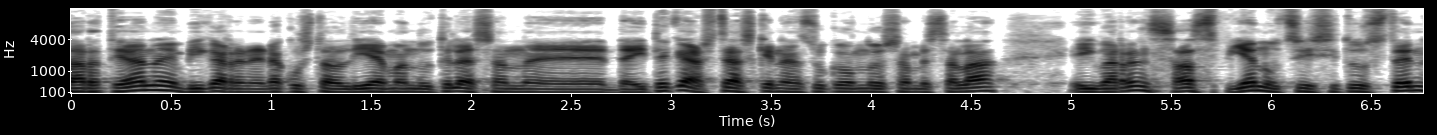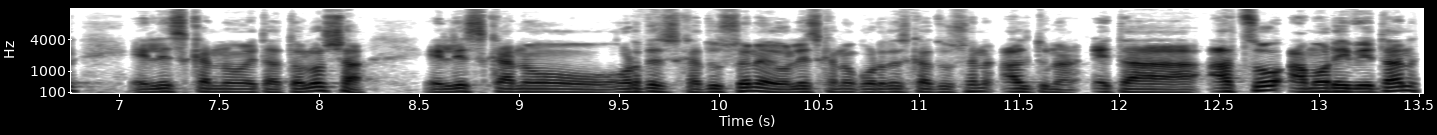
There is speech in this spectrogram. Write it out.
tartean, eh, bigarren erakustaldia eman dutela esan e, daiteke, aste azkenan zuke ondo esan bezala, eibarren zazpian utzi zituzten Elezkano eta Tolosa. Elezkano ordezkatu zuen edo Elezkano ordezkatu zuen altuna. Eta atzo, amore bietan,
